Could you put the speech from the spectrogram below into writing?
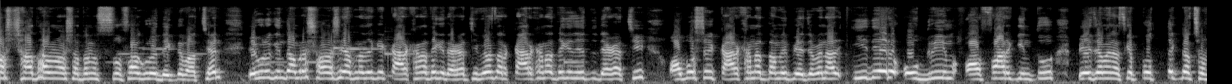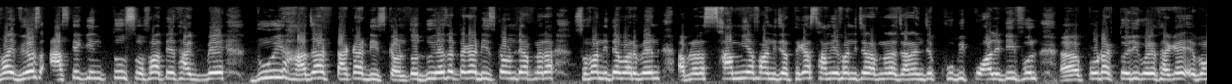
অসাধারণ অসাধারণ সোফাগুলো দেখতে পাচ্ছেন, এগুলো কিন্তু আমরা সরাসরি আপনাদেরকে কারখানা থেকে দেখাচ্ছি ভিউয়ার্স আর কারখানা থেকে যেহেতু দেখাচ্ছি, অবশ্যই কারখানার দামে পেয়ে যাবেন, আর ঈদের অগ্রিম অফার কিন্তু পেয়ে যাবেন আজকে প্রত্যেকটা সোফায়। ভিউয়ার্স আজকে কিন্তু সোফাতে থাকবে দুই হাজার টাকা ডিসকাউন্ট তো দুই হাজার টাকা ডিসকাউন্টে আপনারা সোফা নিতে পারবেন। আপনারা সামিয়া ফার্নিচার থেকে, সামিয়া ফার্নিচার আপনারা জানেন যে খুবই কোয়ালিটিফুল প্রোডাক্ট তৈরি করে থাকে, এবং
